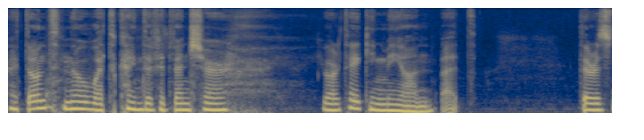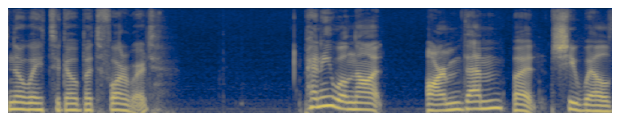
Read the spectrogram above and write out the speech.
I don't know what kind of adventure you are taking me on, but there is no way to go but forward. Penny will not arm them, but she will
